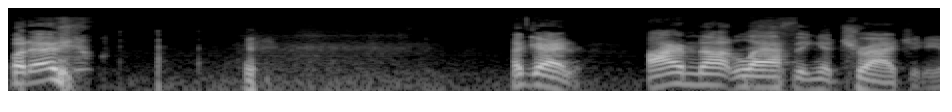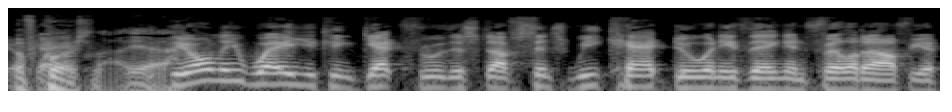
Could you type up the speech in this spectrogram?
But anyway, again, I'm not laughing at tragedy. Of course not, yeah. The only way you can get through this stuff, since we can't do anything in Philadelphia,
